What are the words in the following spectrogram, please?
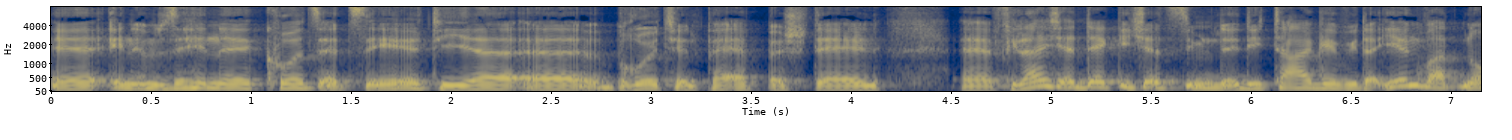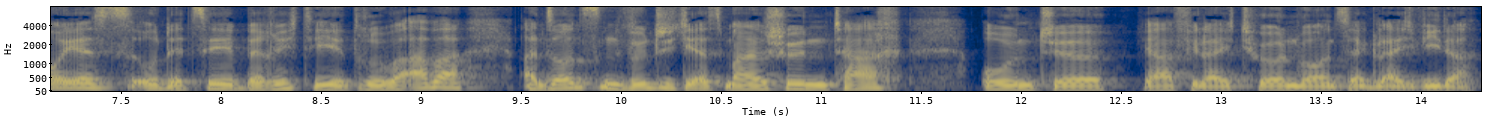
äh, in dem Sinne, kurz erzählt, hier äh, Brötchen per App bestellen. Äh, vielleicht entdecke ich jetzt die, die Tage wieder irgendwas Neues und erzähle Berichte hier drüber, aber ansonsten wünsche ich dir erstmal einen schönen Tag und äh, ja, vielleicht hören wir uns ja gleich wieder.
